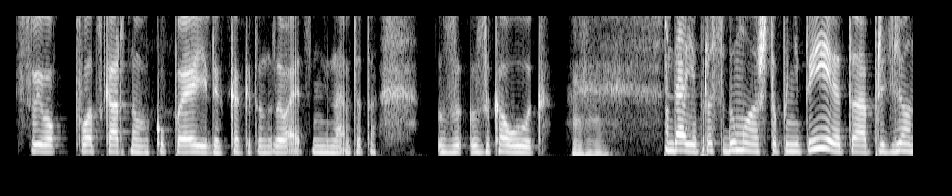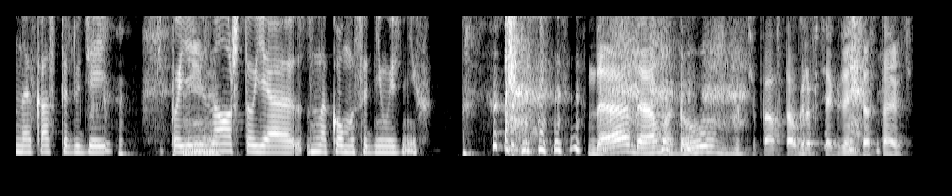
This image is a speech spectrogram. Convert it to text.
своего плацкартного купе или как это называется, не знаю, вот это за- закоулок. Да, я просто думала, что понятые — это определенная каста людей. Типа, я не знала, что я знакома с одним из них. Да, да, могу, ну, типа, автограф тебе где-нибудь оставить.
